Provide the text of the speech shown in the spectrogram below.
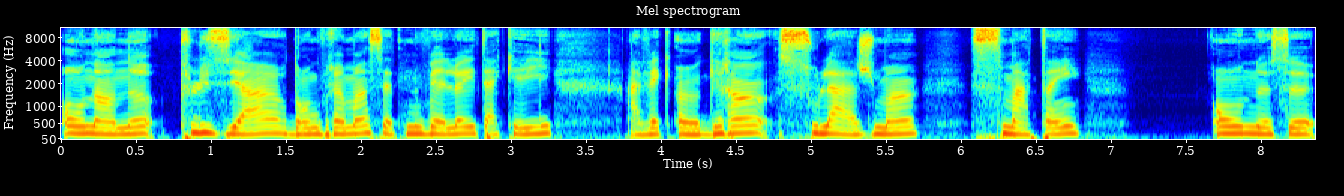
on en a plusieurs. Donc vraiment, cette nouvelle-là est accueillie avec un grand soulagement ce matin. On ne se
